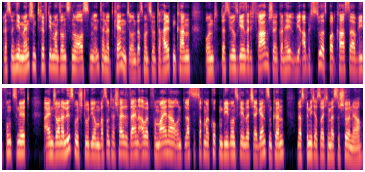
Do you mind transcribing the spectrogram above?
Dass man hier Menschen trifft, die man sonst nur aus dem Internet kennt und dass man sich unterhalten kann und dass wir uns gegenseitig Fragen stellen können. Hey, wie arbeitest du als Podcaster? Wie funktioniert ein Journalismusstudium? Was unterscheidet deine Arbeit von meiner? Und lass uns doch mal gucken, wie wir uns gegenseitig ergänzen können. Und das finde ich auf solchen Messen schön, ja.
